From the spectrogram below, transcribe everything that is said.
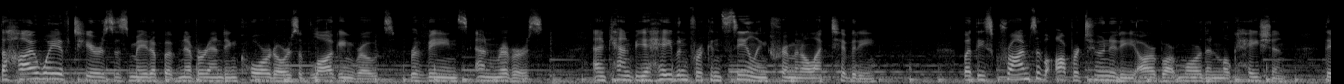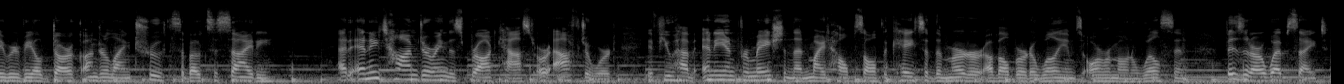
The Highway of Tears is made up of never ending corridors of logging roads, ravines, and rivers, and can be a haven for concealing criminal activity. But these crimes of opportunity are about more than location. They reveal dark underlying truths about society. At any time during this broadcast or afterward, if you have any information that might help solve the case of the murder of Alberta Williams or Ramona Wilson, visit our website.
